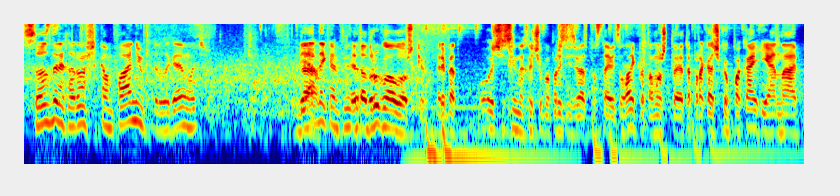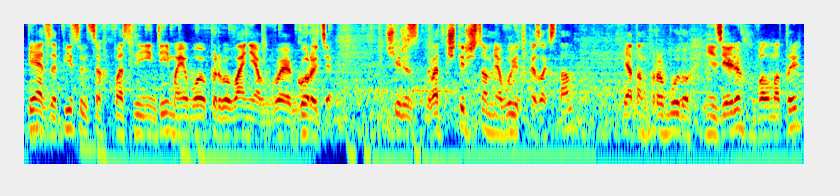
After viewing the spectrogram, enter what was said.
создали хорошую компанию, предлагаем очень компьютер. это друг Лолошки. Ребят, очень сильно хочу попросить вас поставить лайк, потому что это прокачка ПК, и она опять записывается в последний день моего пребывания в городе. Через 24 часа у меня вылет в Казахстан. Я там пробуду неделю в Алматы.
